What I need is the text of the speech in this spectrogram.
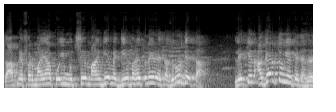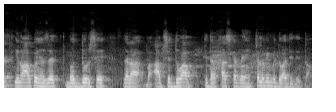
तो आपने फरमाया, कोई मुझसे मांगे, मैं दिए बगैर तो नहीं रहता, ज़रूर देता। लेकिन अगर तुम ये कहते, हज़रत यू नो आपको हज़रत बहुत दूर से ज़रा आपसे दुआ की दरख्वास्त कर रहे हैं, चलो भी मैं दुआ दे देता हूँ।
